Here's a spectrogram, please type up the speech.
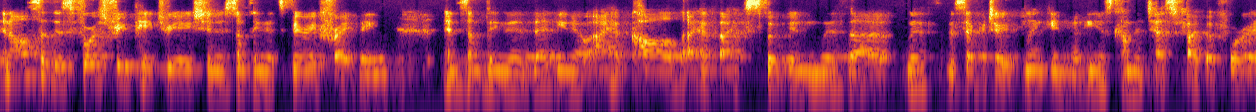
And also this forced repatriation is something that's very frightening and something that, that you know, I have called, I have, I have spoken with, uh, with, with Secretary Blinken when he has come and testified before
